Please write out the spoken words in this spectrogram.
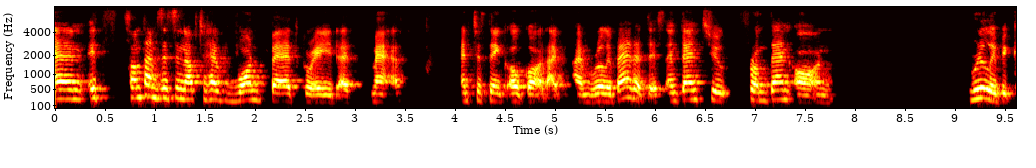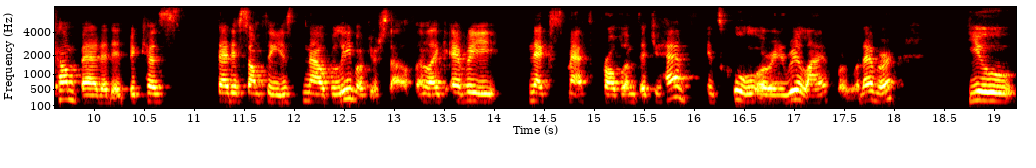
and it's sometimes it's enough to have one bad grade at math and to think oh god I, i'm really bad at this. And then to from then on really become bad at it because that is something you now believe of yourself. And like every next math problem that you have in school or in real life or whatever you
